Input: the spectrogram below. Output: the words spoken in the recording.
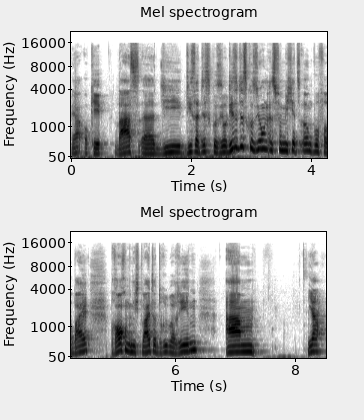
ja, okay, war es äh, die, dieser Diskussion. Diese Diskussion ist für mich jetzt irgendwo vorbei, brauchen wir nicht weiter drüber reden. Ähm, ja,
